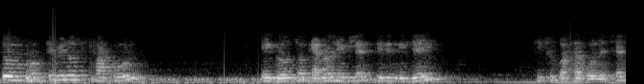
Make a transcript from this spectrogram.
তো ভক্তি বিনোদ ঠাকুর, এই গ্রন্থ কেন লিখলেন? তিনি নিজেই কিছু কথা বলেছেন।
